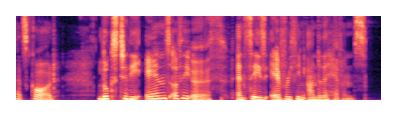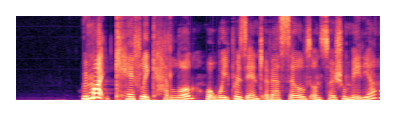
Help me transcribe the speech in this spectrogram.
that's God, looks to the ends of the earth and sees everything under the heavens. We might carefully catalogue what we present of ourselves on social media,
